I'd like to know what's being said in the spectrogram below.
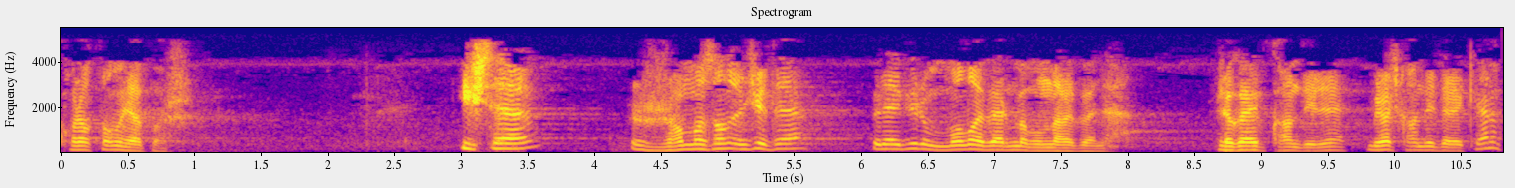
Konaklama yapar. İşte Ramazan önce de böyle bir mola verme bunlar böyle. Regaib kandili, Miraç kandili derken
